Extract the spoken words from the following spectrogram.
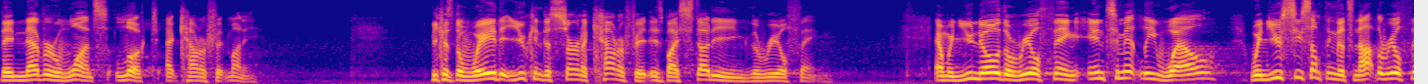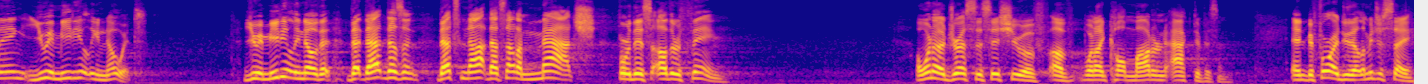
They never once looked at counterfeit money. Because the way that you can discern a counterfeit is by studying the real thing. And when you know the real thing intimately well, when you see something that's not the real thing, you immediately know it. You immediately know that that, that doesn't, that's not, that's not a match for this other thing. I want to address this issue of, of what I call modern activism. And before I do that, let me just say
